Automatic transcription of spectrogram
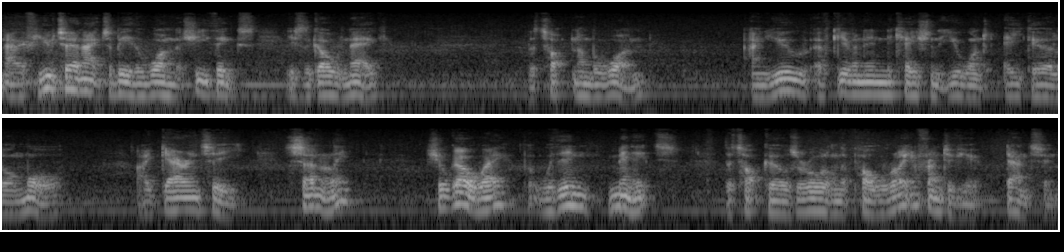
Now, if you turn out to be the one that she thinks is the golden egg, the top number one, and you have given an indication that you want a girl or more, I guarantee suddenly she'll go away, but within minutes, the top girls are all on the pole right in front of you, dancing.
